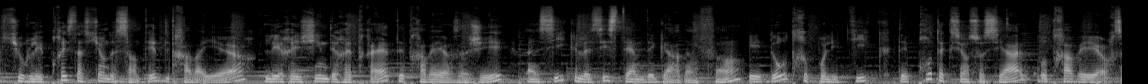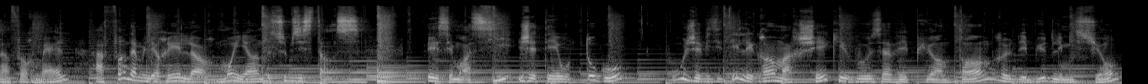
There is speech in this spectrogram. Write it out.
sur les prestations de santé des travailleurs, les régimes de retraite des travailleurs âgés, ainsi que le système de garde enfants et d'autres politiques de protection sociale aux travailleurs informels afin d'améliorer leurs moyens de subsistance. Et ce mois-ci, j'étais au Togo j'ai visité les grands marchés que vous avez pu entendre au début de l'émission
